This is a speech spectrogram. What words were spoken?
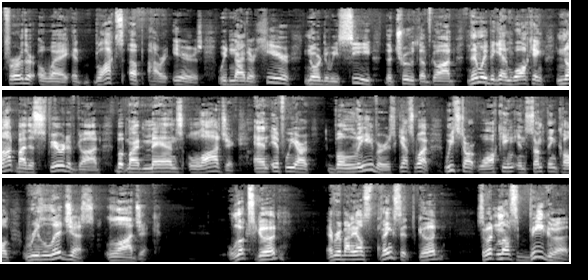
further away. It blocks up our ears. We neither hear nor do we see the truth of God. Then we begin walking not by the Spirit of God, but by man's logic. And if we are believers, guess what? We start walking in something called religious logic. Looks good. Everybody else thinks it's good. So it must be good.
